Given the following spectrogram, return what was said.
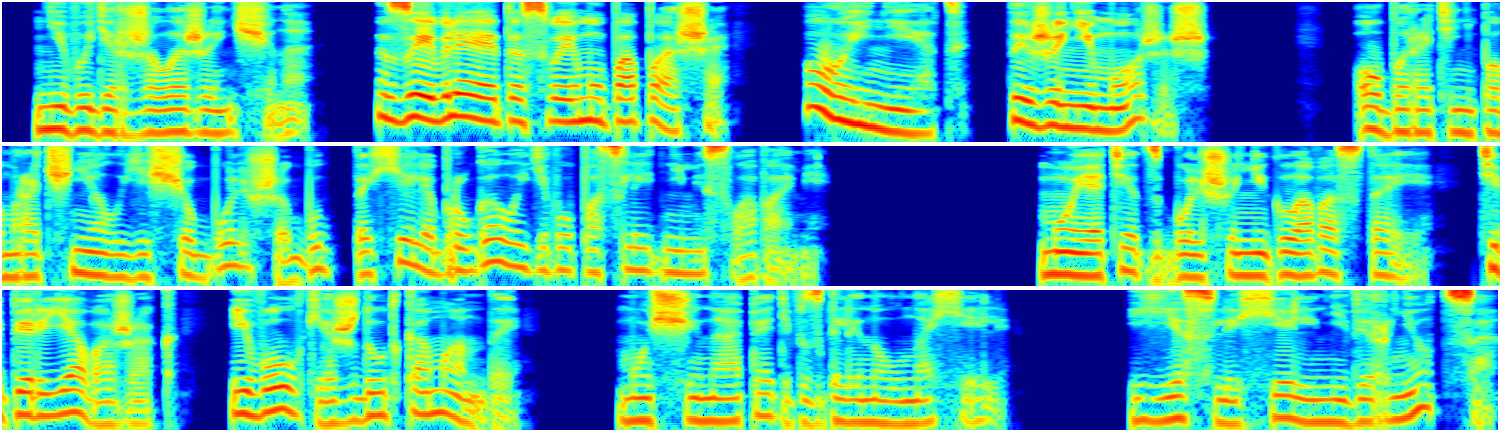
— не выдержала женщина. Заявляя это своему папаше. «Ой, нет, ты же не можешь». Оборотень помрачнел еще больше, будто Хель обругала его последними словами. «Мой отец больше не глава стаи, теперь я вожак, и волки ждут команды». Мужчина опять взглянул на Хель. «Если Хель не вернется,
